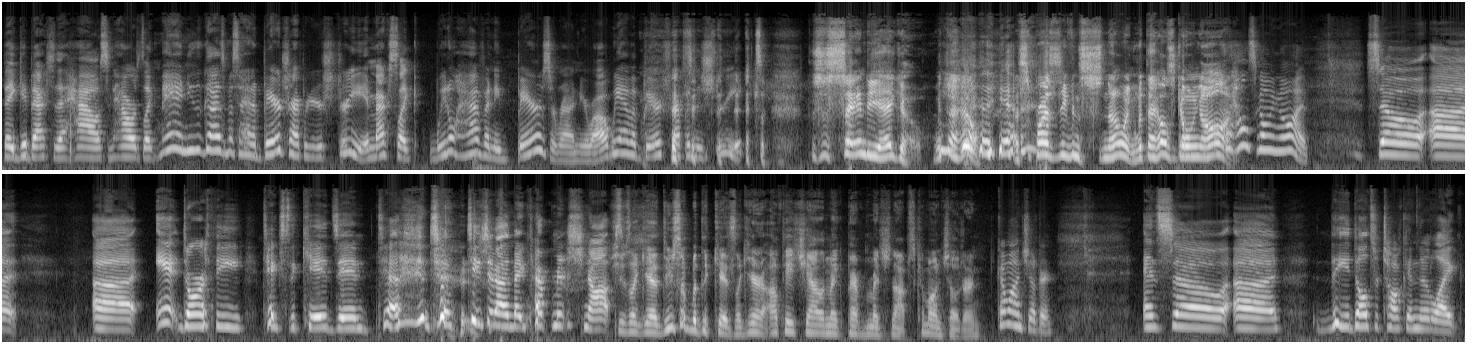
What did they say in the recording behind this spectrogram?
They get back to the house, and Howard's like, "Man, you guys must have had a bear trap in your street." And Mac's like, "We don't have any bears around here. Why would we have a bear trap in the street?" It's- this is San Diego. What the hell? Yeah. I'm surprised it's even snowing. What the hell's going on? What the hell's going on? So, uh. Uh, Aunt Dorothy takes the kids in to, to teach them how to make peppermint schnapps. She's like, yeah, do something with the kids. Like, here, I'll teach you how to make peppermint schnapps. Come on, children. Come on, children. And so uh, the adults are talking. They're like,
